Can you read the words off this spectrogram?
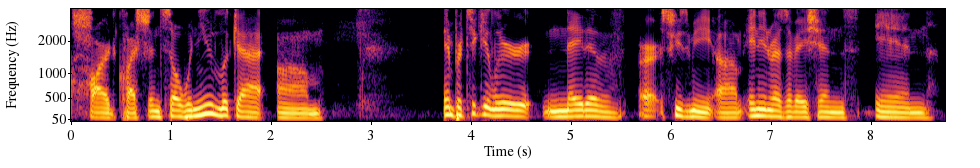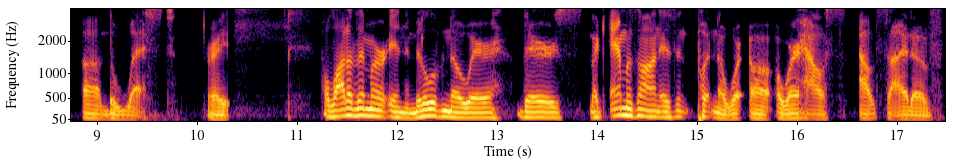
hard question. So when you look at, um, in particular, native or excuse me, um, Indian reservations in uh, the West, right? A lot of them are in the middle of nowhere. There's like Amazon isn't putting a, uh, a warehouse outside of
